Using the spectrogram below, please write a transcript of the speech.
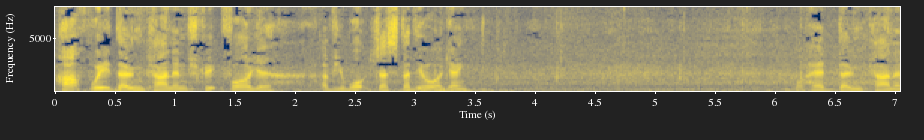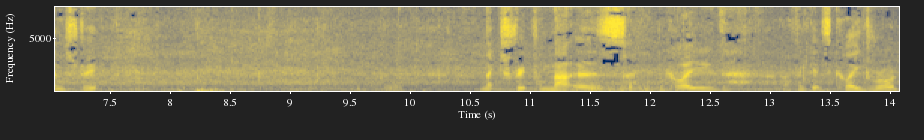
halfway down Cannon Street for you if you watch this video again. We'll head down Cannon Street. Next street from that is Clyde, I think it's Clyde Road.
